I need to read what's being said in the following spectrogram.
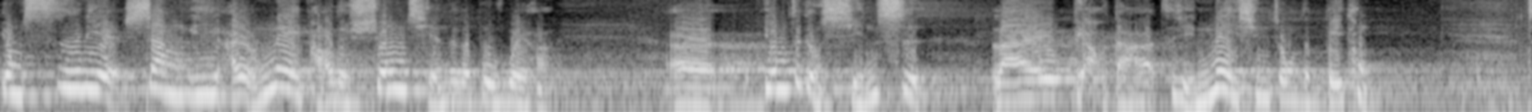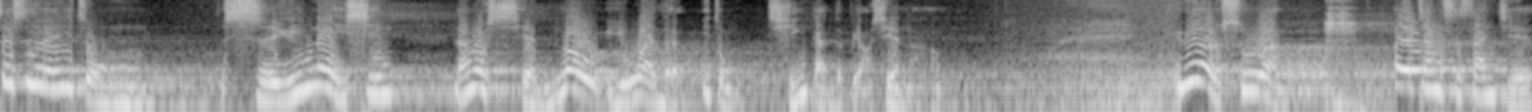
用撕裂上衣还有内袍的胸前这个部位哈，呃，用这种形式来表达自己内心中的悲痛，这是一种始于内心。然后显露于外的一种情感的表现了啊。约珥书啊，二章十三节，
